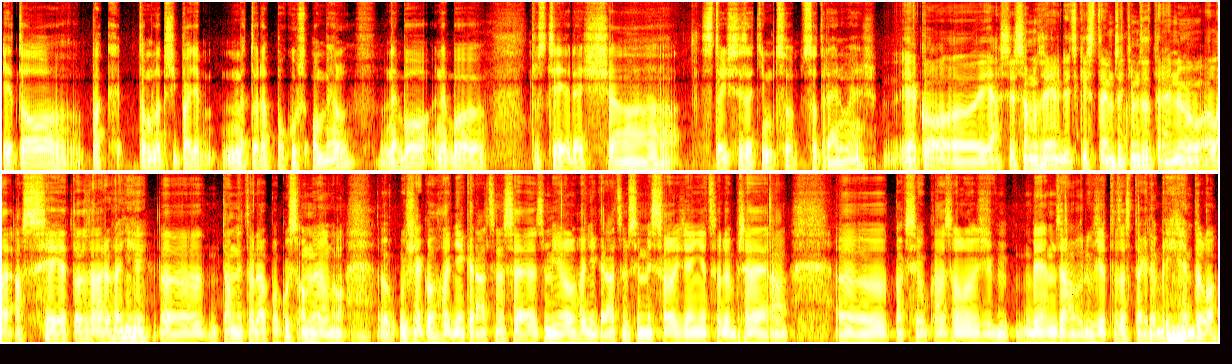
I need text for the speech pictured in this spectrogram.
je to pak v tomhle případě metoda pokus omyl, nebo, nebo prostě jedeš a stojíš si za tím, co, co trénuješ? Jako, eh, já si samozřejmě vždycky stojím za tím, co trénuju, ale asi je to zároveň uh, ta metoda pokus omyl. No. Uh, už jako hodněkrát jsem se zmíl, hodněkrát jsem si myslel, že je něco dobře a pak se ukázalo, že během závodu, že to zase tak dobrý nebylo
